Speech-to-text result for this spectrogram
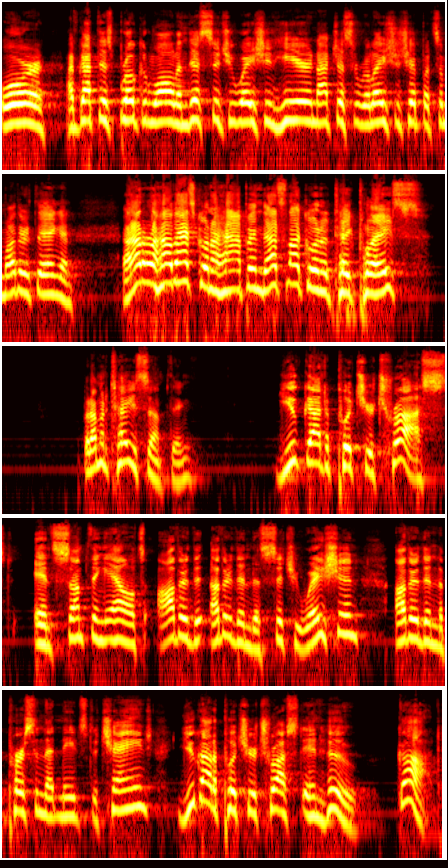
Or I've got this broken wall in this situation here, not just a relationship, but some other thing. And, and I don't know how that's going to happen. That's not going to take place. But I'm going to tell you something. You've got to put your trust in something else other than, other than the situation, other than the person that needs to change. You got to put your trust in who? God.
